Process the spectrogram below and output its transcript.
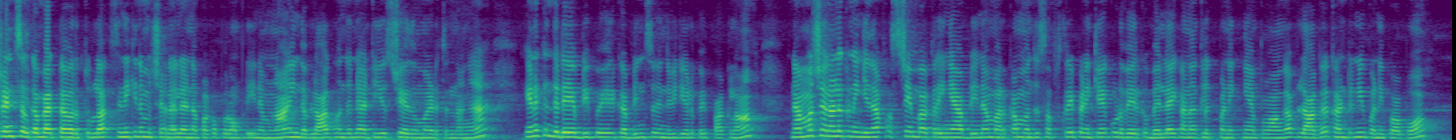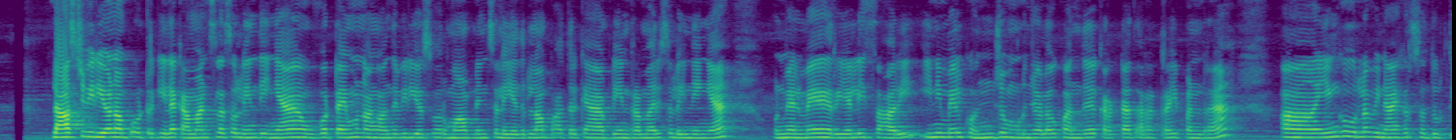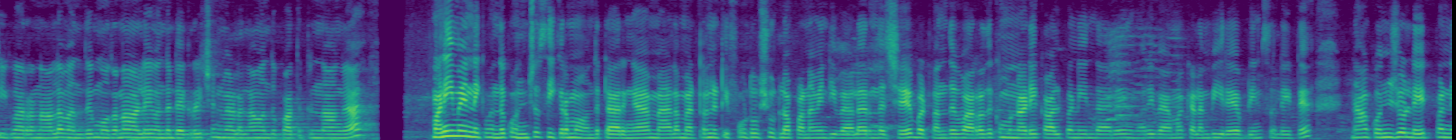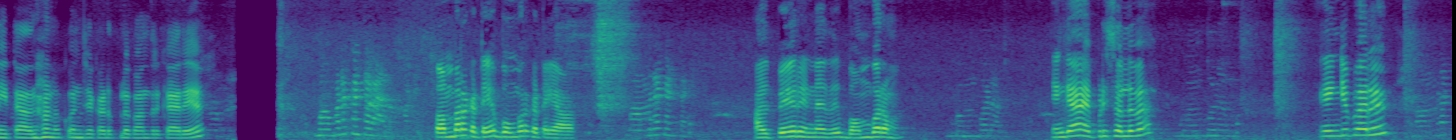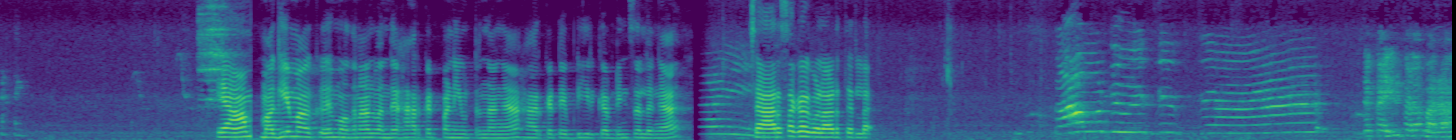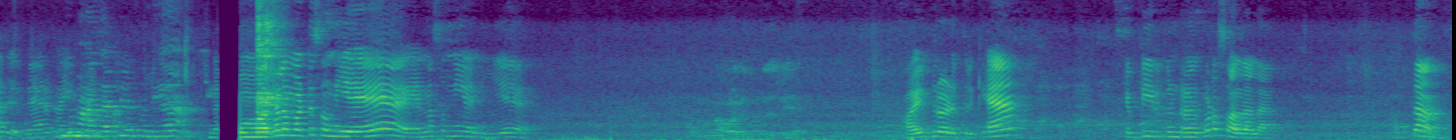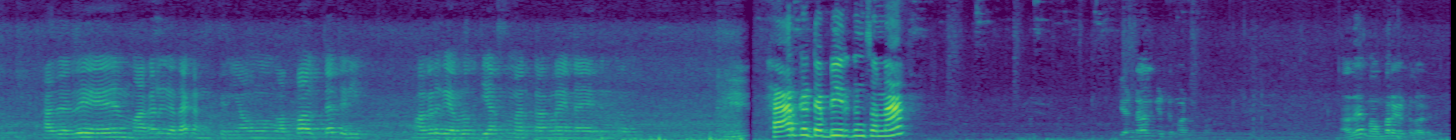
Hi friends welcome back to our two vlogs இன்றைக்கி நம்ம சேனலில் என்ன பார்க்க போகிறோம் அப்படின்னம்னா இந்த விளாக் வந்து நான் டியூஸ்டே எதுவுமே எடுத்திருந்தாங்க. எனக்கு இந்த டே எப்படி போயிருக்கு அப்படின்னு சொல்லி இந்த வீடியோவில் போய் பார்க்கலாம். நம்ம சேனலுக்கு நீங்கள் தான் ஃபஸ்ட் டைம் பார்க்குறீங்க அப்படின்னா மறக்காம வந்து சப்ஸ்கிரைப் பண்ணிக்க கூடவே இருக்க பெல் ஐக்கானை கிளிக் பண்ணிக்கங்க. இப்போ வாங்க விளாகை கண்டினியூ பண்ணி பார்ப்போம். லாஸ்ட் வீடியோ நான் போட்டிருக்கீங்கள கமெண்ட்ஸில் சொல்லியிருந்தீங்க. ஒவ்வொரு டைமும் நாங்கள் வந்து வீடியோஸ் வருமா அப்படின்னு சொல்லி எதிரெலாம் பார்த்துருக்கேன் அப்படின்ற மாதிரி சொல்லியிருந்தீங்க. உண்மையாலுமே ரியலி சாரி இனிமேல் கொஞ்சம் முடிஞ்ச அளவுக்கு வந்து கரெக்டாக தர ட்ரை பண்ணுறேன் எங்கள் ஊரில் விநாயகர் சதுர்த்திக்கு வரனால வந்து முத நாளே வந்து டெக்கரேஷன் வேலைலாம் வந்து பார்த்துட்டு இருந்தாங்க. மணிமே இன்னைக்கு வந்து கொஞ்சம் சீக்கிரமாக வந்துட்டாருங்க. மேலே மெட்டர்னிட்டி ஃபோட்டோ ஷூட்லாம் பண்ண வேண்டிய வேலை இருந்துச்சு. பட் வந்து வர்றதுக்கு முன்னாடியே கால் பண்ணியிருந்தாரு. இது மாதிரி வேகமாக கிளம்பிடு அப்படின்னு சொல்லிட்டு. நான் கொஞ்சம் லேட் பண்ணிட்டேன். அதனால கொஞ்சம் கடுப்பில் உட்காந்துருக்காரு பம்பரக்கட்டையா பொம்பரக்கட்டையா? அது பேர் என்னது? பம்பரம். எங்க? எப்படி சொல்லுவ? எங்க பாரு? ஏன் மகியமாவுக்கு முத நாள் வந்து ஹேர் கட் பண்ணி விட்டுருந்தாங்க. ஹேர் கட் எப்படி இருக்கு அப்படின்னு சொல்லுங்க. சாரசக்கா விளாட தெரில உன் மகளை மட்டும் சொன்னியே. என்ன சொன்னியா நீயே? ஐப்ரோ எடுத்திருக்கேன். எப்படி இருக்குன்றது கூட சொல்லலை. அதான் அதாவது மகளுக்கு தான் கண்ணுக்கு தெரியும். அவங்க உங்கள் அப்பாவுக்கு தான் தெரியும். மகளுக்கு எவ்வளோ வித்தியாசமாக இருக்காங்களா என்ன ஏதுன்றது. ஹேர் கட் எப்படி இருக்குன்னு அதே பம்பர கட்டு விளாடுது.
